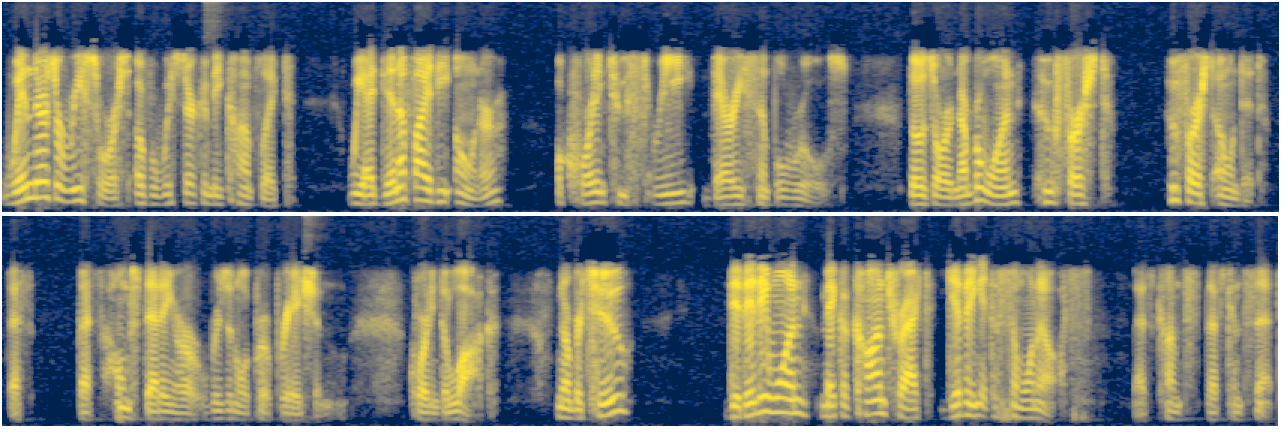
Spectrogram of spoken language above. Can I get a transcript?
when there's a resource over which there can be conflict, we identify the owner according to three very simple rules. Those are number one, who first who first owned it. That's that's homesteading or original appropriation, according to Locke. Number two, did anyone make a contract giving it to someone else? That's cons- that's consent.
